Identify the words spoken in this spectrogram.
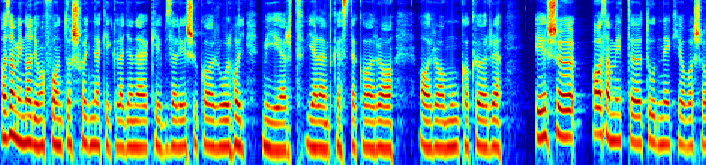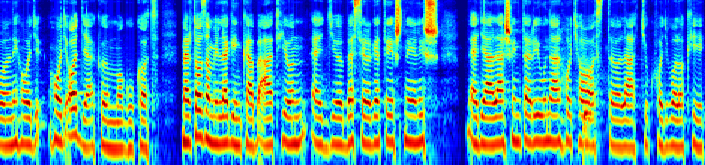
az, ami nagyon fontos, hogy nekik legyen elképzelésük arról, hogy miért jelentkeztek arra, arra a munkakörre. És az, amit tudnék javasolni, hogy, hogy adják önmagukat, mert az, ami leginkább átjön egy beszélgetésnél is, egy állásinterjúnál, hogyha azt látjuk, hogy valaki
